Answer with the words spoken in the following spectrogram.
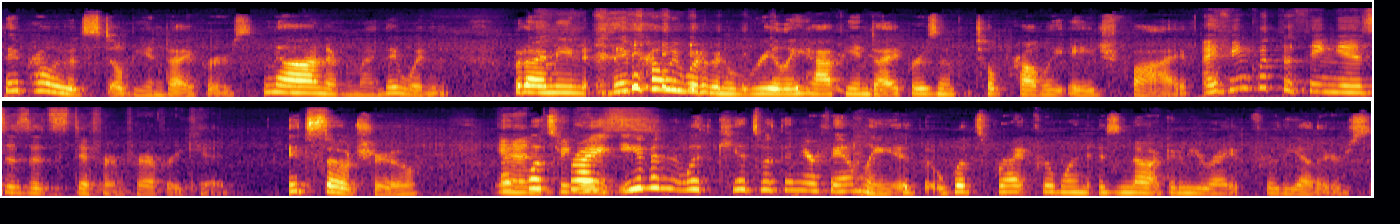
they probably would still be in diapers. Nah, never mind, they wouldn't. But I mean, they probably would have been really happy in diapers until probably age five. I think what the thing is is it's different for every kid. It's so true. Like And what's right, even with kids within your family, it, what's right for one is not going to be right for the others.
